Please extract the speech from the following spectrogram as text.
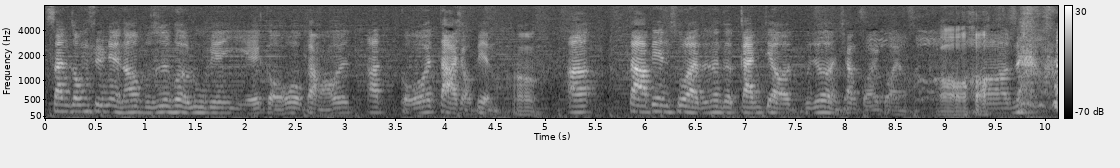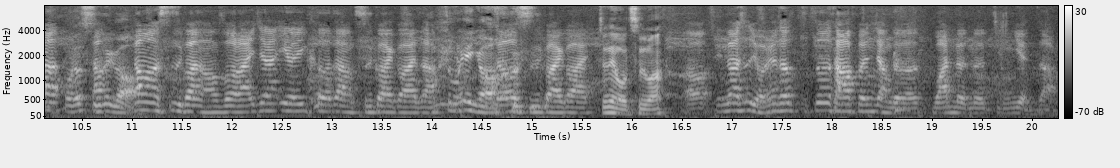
山中训练，然后不是会有路边野狗或干嘛会啊狗会大小便嘛。哦。啊大便出来的那个干掉不就很像乖乖吗？哦，哦，那 我要吃那个他哦，们士官然后说来现在一人一颗这样吃乖乖这样，这么硬哦。然后吃乖乖。真的有吃吗？哦，应该是有，因为他这是他分享的玩人的经验这样。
